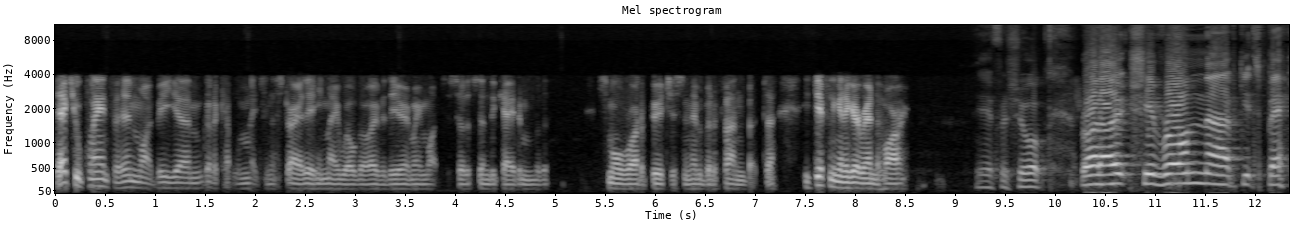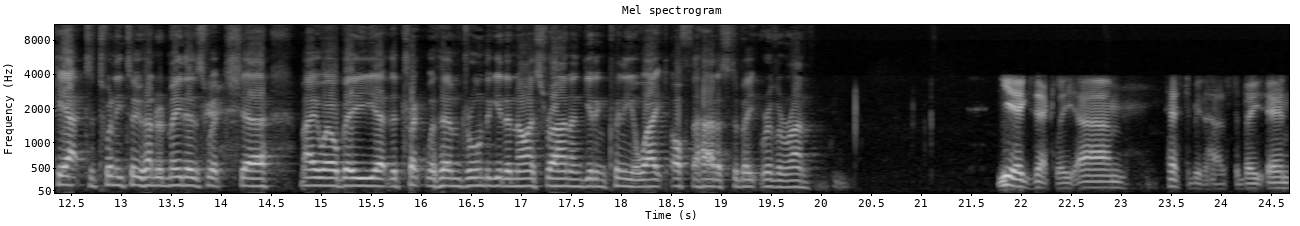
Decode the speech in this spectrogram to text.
the actual plan for him might be um, got a couple of mates in Australia. He may well go over there, and we might just sort of syndicate him with a small rider purchase and have a bit of fun. But uh, he's definitely going to go around tomorrow. Yeah, for sure. Righto, Chevron uh, gets back out to 2,200 metres, which uh, may well be uh, the trick with him, drawn to get a nice run and getting plenty of weight off the hardest to beat River Run. Yeah, exactly. Um, has to be the hardest to beat, and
